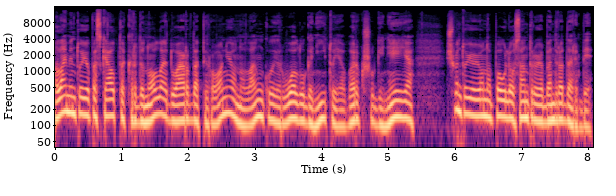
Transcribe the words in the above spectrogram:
Palaimintojo paskelbta kardinolą Eduardą Pironio, nulankų ir uolų ganytoją, vargšų gynėją, Šventojo Jono Pauliaus antrojo bendradarbį,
